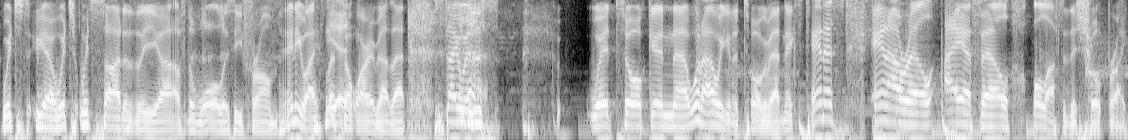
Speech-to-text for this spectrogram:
which you know, which which side of the uh, of the wall is he from? Anyway, let's Yeah. not worry about that. Stay with us. We're talking. Uh, what are we going to talk about next? Tennis, NRL, AFL. All after this short break.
